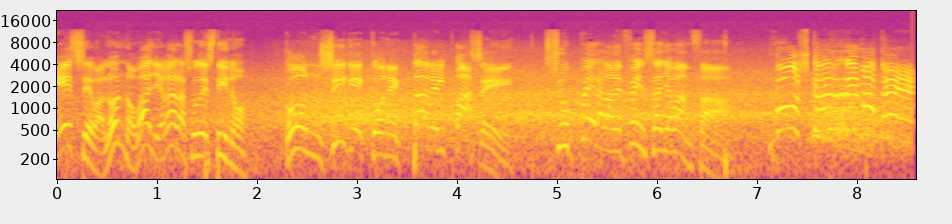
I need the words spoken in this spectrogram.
Ese balón no va a llegar a su destino. Consigue conectar el pase. Supera la defensa y avanza. ¡Busca el remate!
